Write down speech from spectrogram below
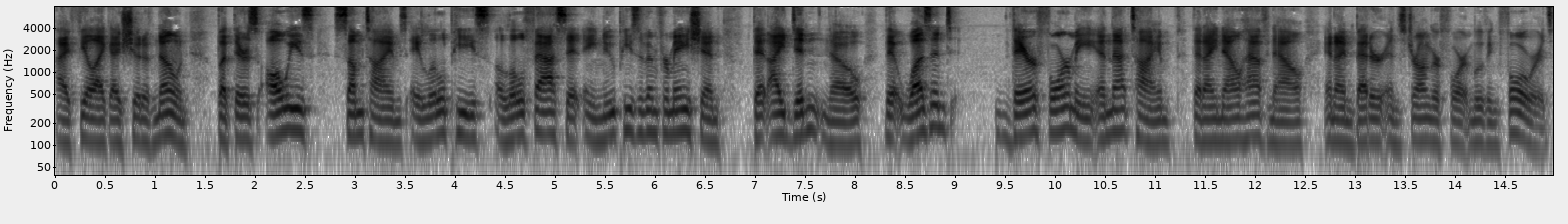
I feel like I should have known. But there's always sometimes a little piece, a little facet, a new piece of information that I didn't know that wasn't there for me in that time that I now have now, and I'm better and stronger for it moving forwards.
